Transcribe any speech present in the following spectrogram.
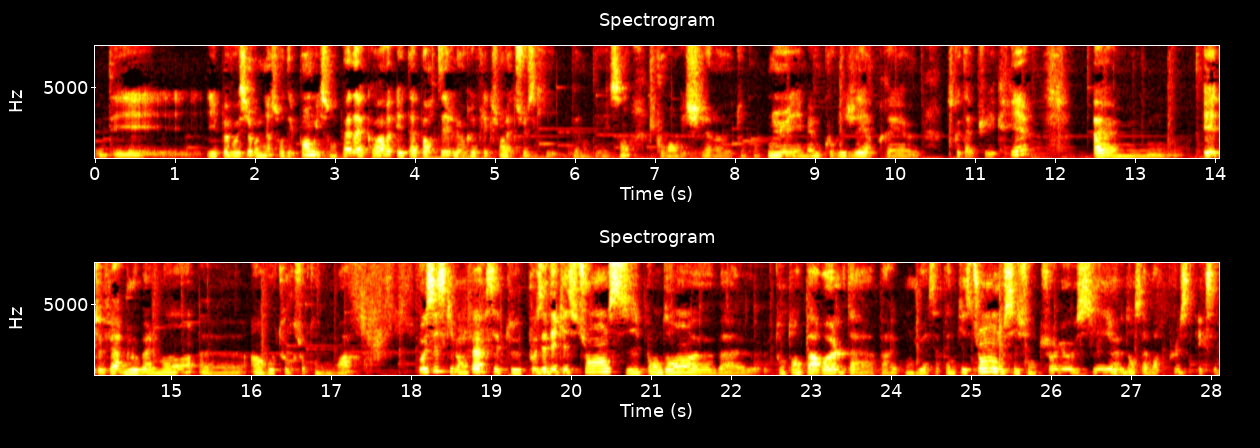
des... Ils peuvent aussi revenir sur des points où ils sont pas d'accord et t'apporter leur réflexion là-dessus, ce qui est hyper intéressant pour enrichir euh, ton contenu et même corriger après euh, ce que tu as pu écrire. Euh, et te faire globalement un retour sur ton mémoire. Aussi, ce qu'ils vont faire, c'est te poser des questions si pendant euh, bah, ton temps de parole, t'as pas répondu à certaines questions, ou s'ils sont curieux aussi euh, d'en savoir plus, etc.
